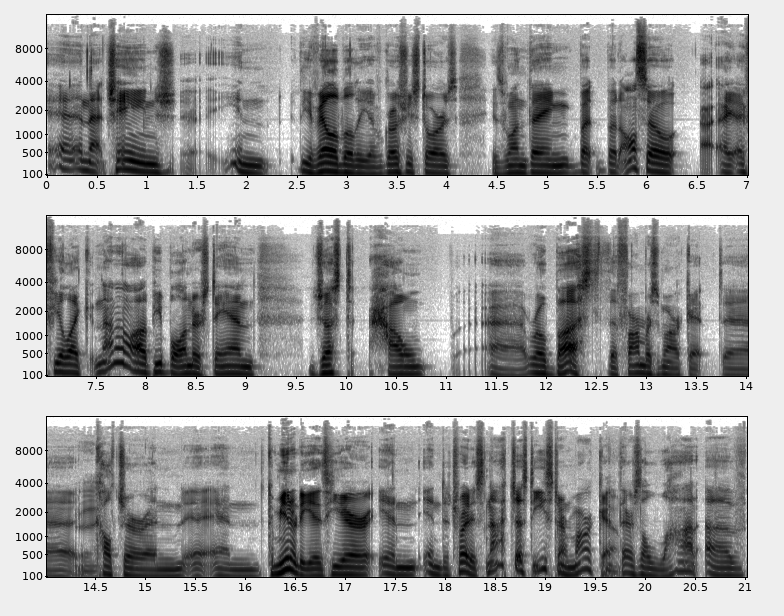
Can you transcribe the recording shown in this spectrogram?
and that change in the availability of grocery stores is one thing, but but also I, I feel like not a lot of people understand just how uh, robust the farmers market uh, Right. culture and and community is here in in Detroit. It's not just Eastern Market. No. There's a lot of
